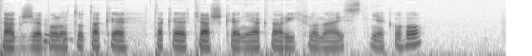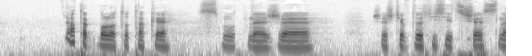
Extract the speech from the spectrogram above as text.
takže mm-hmm. bolo to také také ťažké nejak narýchlo nájsť niekoho. A tak bolo to také smutné, že, že ešte v 2016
